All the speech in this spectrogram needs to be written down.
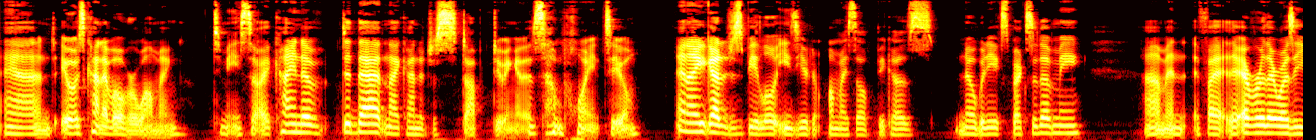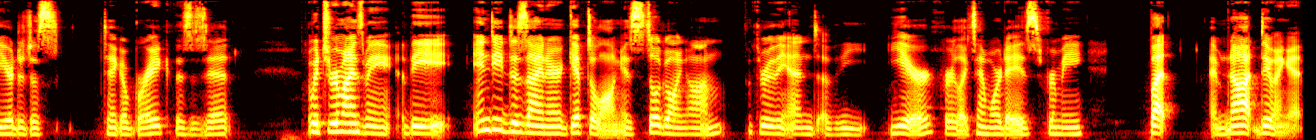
And it was kind of overwhelming to me. So I kind of did that and I kind of just stopped doing it at some point too. And I got to just be a little easier on myself because nobody expects it of me. Um, and if I ever there was a year to just take a break, this is it. Which reminds me, the indie designer gift along is still going on through the end of the year for like 10 more days for me, but I'm not doing it.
